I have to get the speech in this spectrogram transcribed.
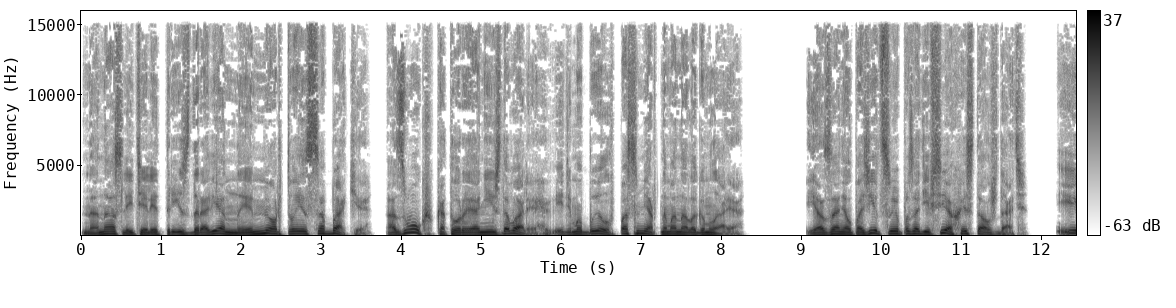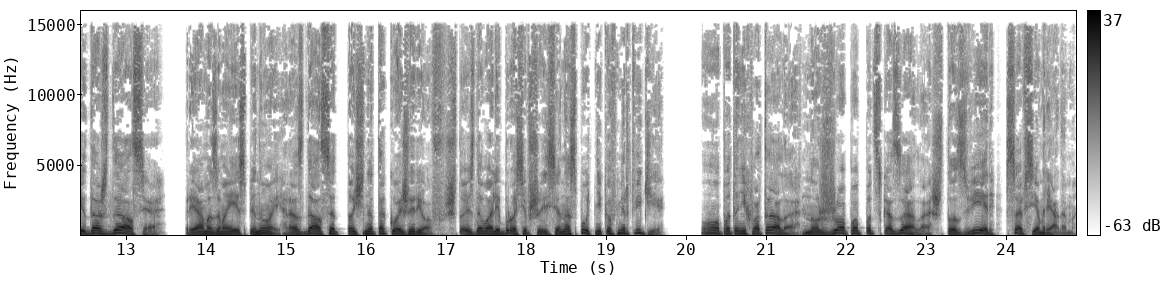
На нас летели три здоровенные мертвые собаки а звук, который они издавали, видимо, был посмертным аналогом лая. Я занял позицию позади всех и стал ждать. И дождался. Прямо за моей спиной раздался точно такой же рев, что издавали бросившиеся на спутников мертвяки. Опыта не хватало, но жопа подсказала, что зверь совсем рядом.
